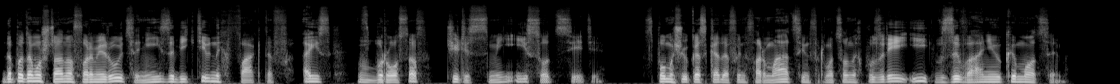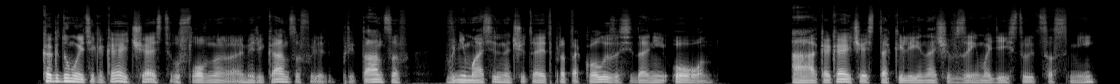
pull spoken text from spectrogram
Да потому что оно формируется не из объективных фактов, а из вбросов через СМИ и соцсети. С помощью каскадов информации, информационных пузырей и взыванию к эмоциям. Как думаете, какая часть, условно, американцев или британцев внимательно читает протоколы заседаний ООН? А какая часть так или иначе взаимодействует со СМИ?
